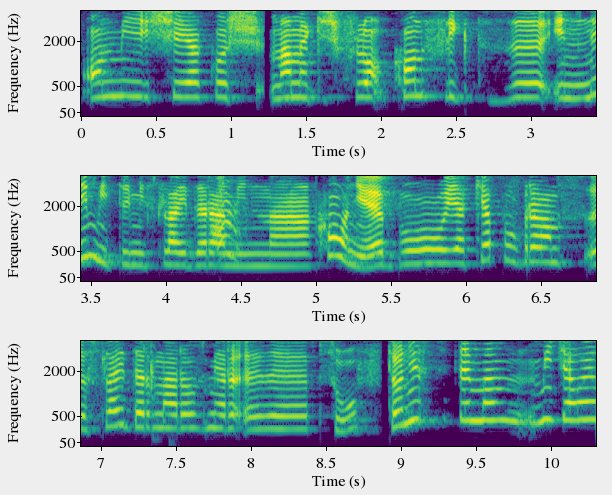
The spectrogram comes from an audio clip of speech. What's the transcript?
on mi się jakoś... Mam jakiś konflikt z innymi tymi sliderami na konie, bo jak ja pobrałam s- slider na rozmiar e, psów, to niestety mam, mi działają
